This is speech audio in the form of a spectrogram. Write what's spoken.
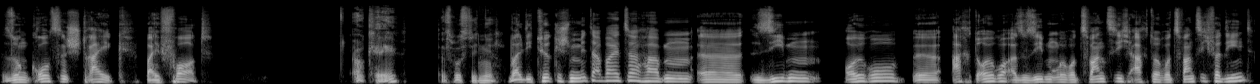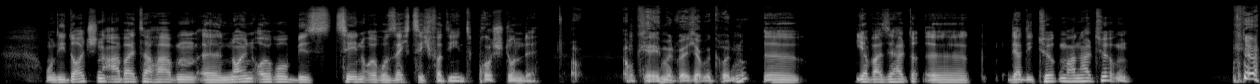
so einen großen Streik bei Ford. Okay, das wusste ich nicht. Weil die türkischen Mitarbeiter haben äh, sieben Euro, äh, 8 Euro, also 7,20 Euro, 8,20 Euro verdient. Und die deutschen Arbeiter haben äh, 9 Euro bis 10,60 Euro verdient pro Stunde. Okay, mit welcher Begründung? Äh, ja, weil sie halt, äh, ja, die Türken waren halt Türken. Ja,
